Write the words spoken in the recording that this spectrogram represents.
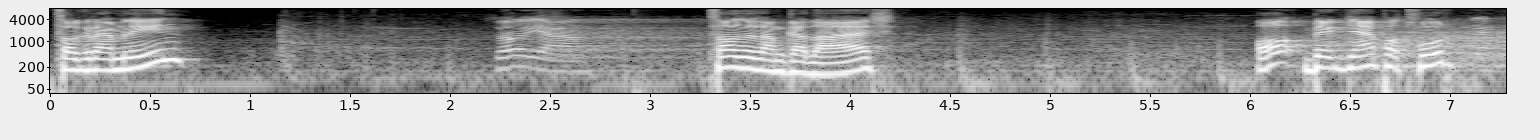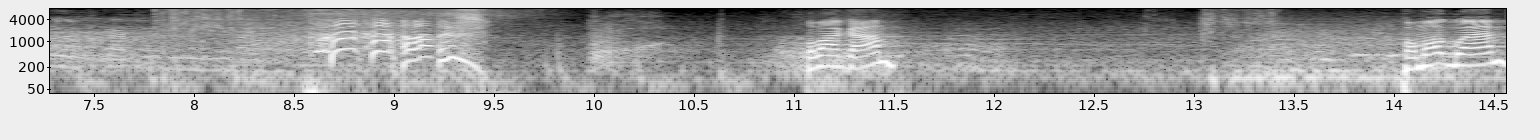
Co, Gremlin? To ja. Co ty tam gadałeś? O, biegnie, potwór. Ja mnie oskarżę, że mnie nie ma. Pomagam. Pomogłem.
